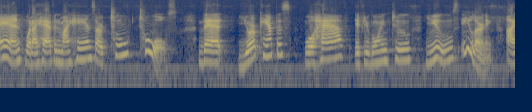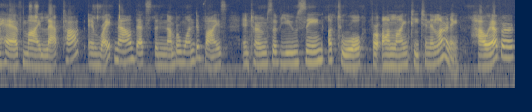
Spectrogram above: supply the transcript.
And what I have in my hands are two tools that your campus will have if you're going to use e-learning. I have my laptop, and right now that's the number one device in terms of using a tool for online teaching and learning. However,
